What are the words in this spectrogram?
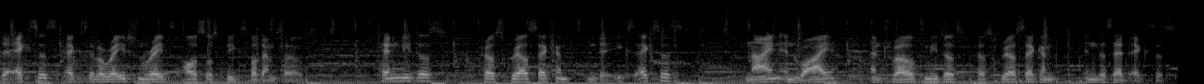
The axis acceleration rates also speaks for themselves. 10 meters per square second in the x-axis, 9 in y and 12 meters per square second in the z-axis.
